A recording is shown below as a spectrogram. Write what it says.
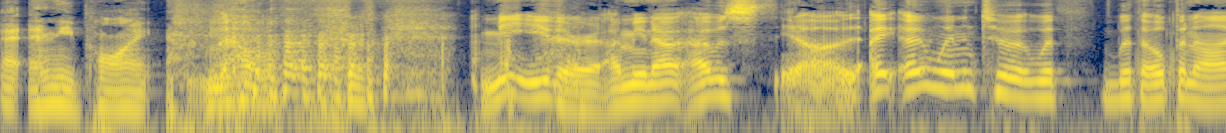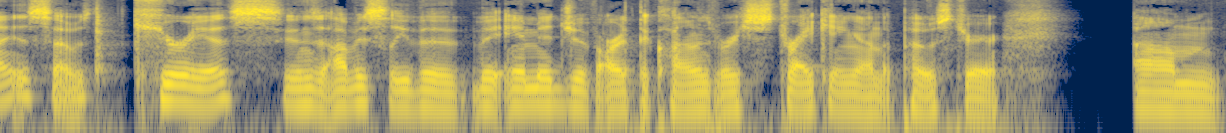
at any point. No, me either. I mean, I, I was, you know, I, I went into it with with open eyes. I was curious, and obviously the the image of Art the Clown is very striking on the poster. Um,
